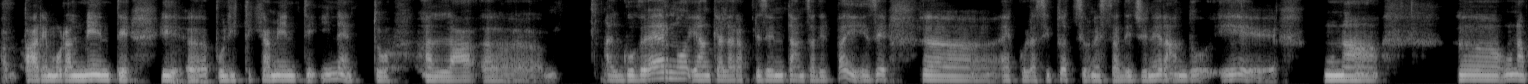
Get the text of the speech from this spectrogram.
appare moralmente e eh, politicamente inetto alla, eh, al governo e anche alla rappresentanza del paese, eh, ecco la situazione sta degenerando e una, uh, una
